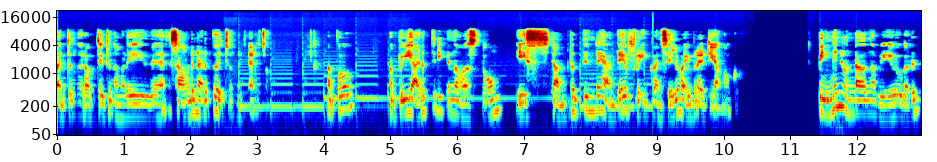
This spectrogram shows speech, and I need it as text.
പറ്റുന്ന ഒരു ഒബ്ജക്റ്റ് നമ്മൾ ഈ സൗണ്ടിന് അടുത്ത് വെച്ചു എന്ന് വിചാരിച്ചു. അപ്പോ അപ്പൊ ഈ അടുത്തിരിക്കുന്ന വസ്തുവും ഈ ശബ്ദത്തിന്റെ അതേ ഫ്രീക്വൻസിയിൽ വൈബ്രേറ്റ് ചെയ്യാൻ നോക്കും. അപ്പൊ ഇങ്ങനെ ഉണ്ടാകുന്ന വേവുകൾ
